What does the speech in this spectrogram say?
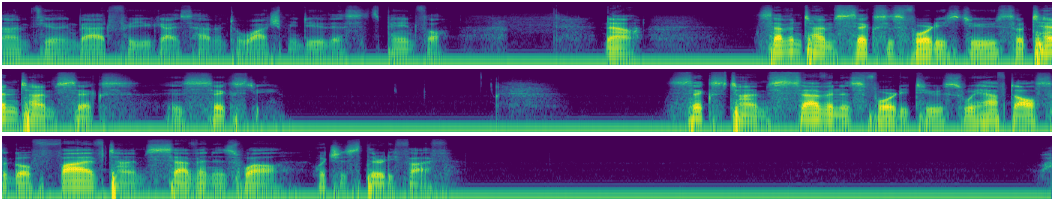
Now I'm feeling bad for you guys having to watch me do this. It's painful. Now, 7 times 6 is 42, so 10 times 6 is 60. 6 times 7 is 42, so we have to also go 5 times 7 as well, which is 35. Wow.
